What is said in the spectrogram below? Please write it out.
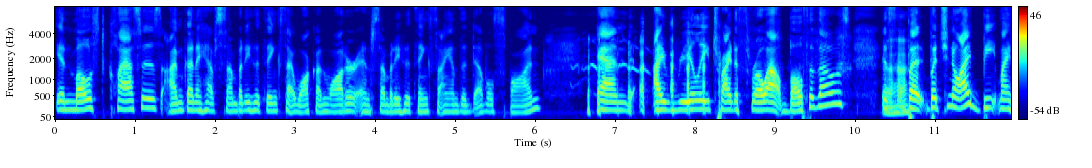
in most classes, I'm going to have somebody who thinks I walk on water and somebody who thinks I am the devil's spawn. And I really try to throw out both of those. It's, Uh-huh. But but you know, I beat my.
